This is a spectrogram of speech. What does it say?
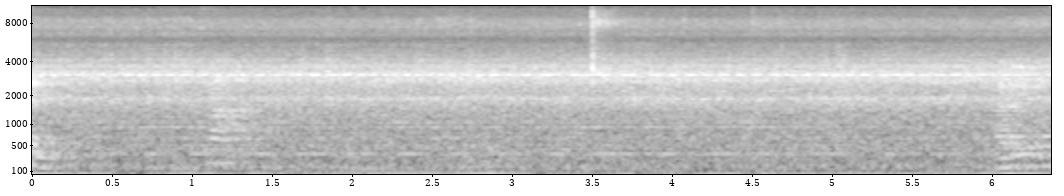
I 还有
